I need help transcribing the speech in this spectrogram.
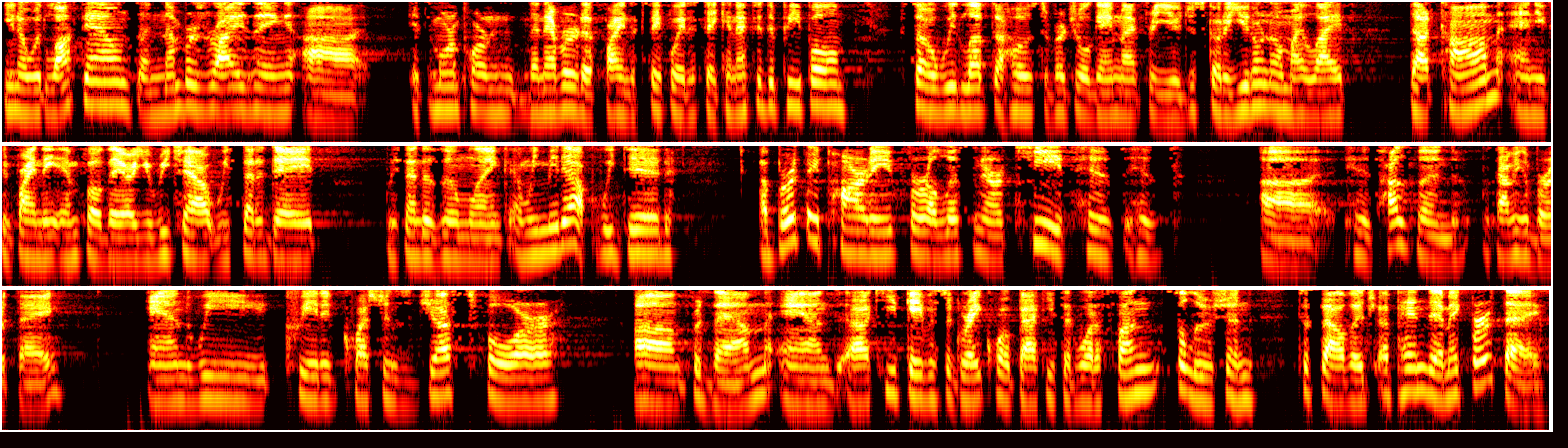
You know, with lockdowns and numbers rising, uh, it's more important than ever to find a safe way to stay connected to people. So we'd love to host a virtual game night for you. Just go to you don't know my life.com and you can find the info there. You reach out, we set a date, we send a Zoom link, and we meet up. We did a birthday party for a listener, Keith. His his uh, his husband was having a birthday, and we created questions just for um, for them. And uh, Keith gave us a great quote back. He said, "What a fun solution to salvage a pandemic birthday."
